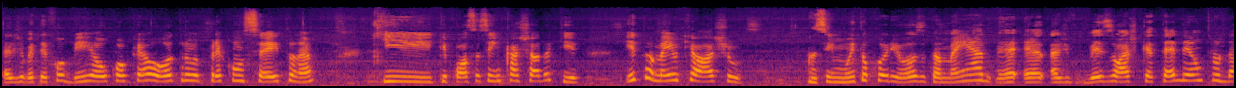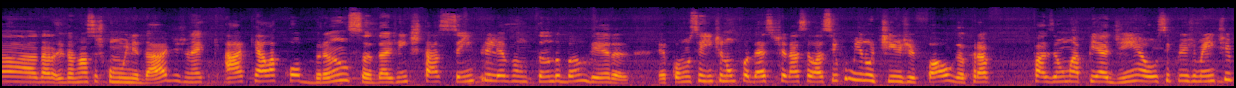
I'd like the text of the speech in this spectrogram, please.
LGBTfobia ou qualquer outro preconceito, né? Que, que possa ser encaixado aqui. E também o que eu acho assim muito curioso também é, é, é, às vezes eu acho que até dentro da, da, das nossas comunidades né há aquela cobrança da gente estar sempre levantando bandeira é como se a gente não pudesse tirar, sei lá, cinco minutinhos de folga para fazer uma piadinha ou simplesmente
